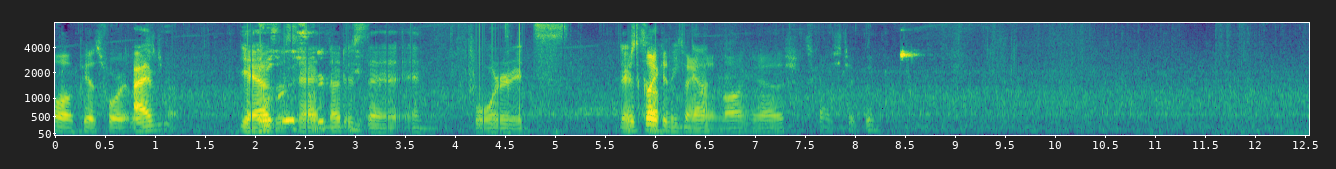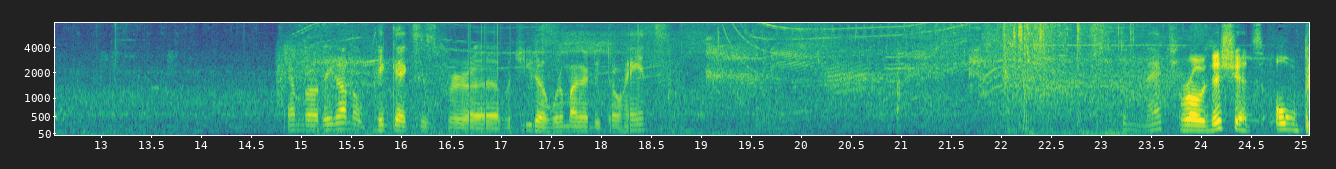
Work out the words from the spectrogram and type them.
Well, PS4 at least. I've least. yeah, I was are gonna say, I short. noticed that in four, it's there's It's like copying insanely now. long. Yeah, kind of stupid. And bro, they got no pickaxes for uh, Vegeta. What am I gonna do? Throw hands? Bro, this shit's OP!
